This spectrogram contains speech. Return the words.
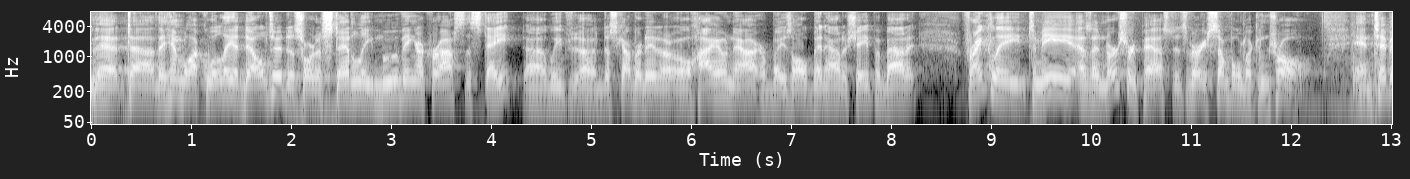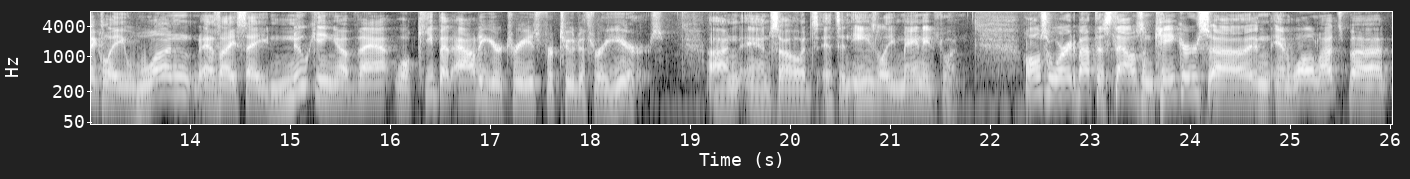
that uh, the hemlock woolly adelgid is sort of steadily moving across the state. Uh, we've uh, discovered it in Ohio now. Everybody's all been out of shape about it. Frankly, to me, as a nursery pest, it's very simple to control. And typically, one, as I say, nuking of that will keep it out of your trees for two to three years. and, and so it's, it's an easily managed one. Also worried about this thousand cankers uh, in, in, walnuts, but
